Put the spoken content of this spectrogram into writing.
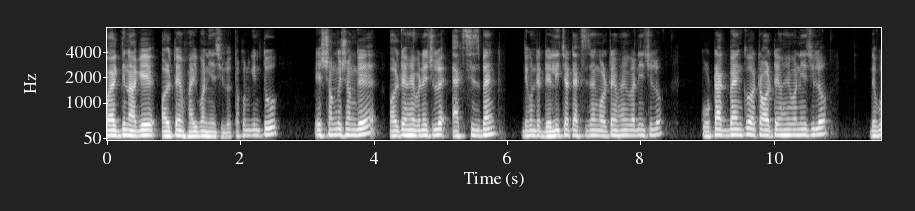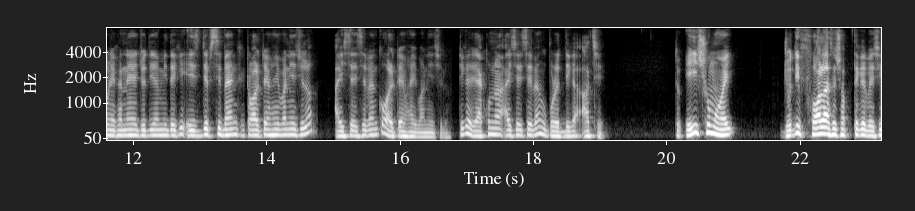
কয়েকদিন আগে অল টাইম হাই বানিয়েছিল, তখন কিন্তু এর সঙ্গে সঙ্গে অল টাইম হাই বানিয়েছিল অ্যাক্সিস ব্যাঙ্ক দেখুন, এটা daily chart Axis bank all time high বানিয়েছিল। কোটাক ব্যাঙ্কও একটা অল টাইম হাই বানিয়েছিল। দেখুন, এখানে যদি আমি দেখি এইচডিএফসি ব্যাঙ্ক একটা অল টাইম হাই বানিয়েছিল আইসিআইসিআই ব্যাঙ্কও অল টাইম হাই বানিয়েছিল। ঠিক আছে, এখন আইসিআইসিআই ব্যাঙ্ক উপরের দিকে আছে। তো এই সময় যদি ফল আসে সব থেকে বেশি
